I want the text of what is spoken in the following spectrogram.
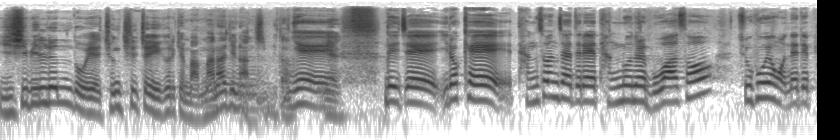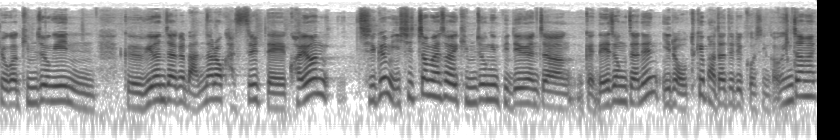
2021년도에 정치 일정이 그렇게 만만하지는 않습니다. 예. 근데 이제 이렇게 당선자들의 당론을 모아서 주호영 원내대표가 김종인 그 위원장을 만나러 갔을 때 과연 지금 이 시점에서의 김종인 비대위원장 그러니까 내정자는 이를 어떻게 받아들일 것인가? 굉장히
